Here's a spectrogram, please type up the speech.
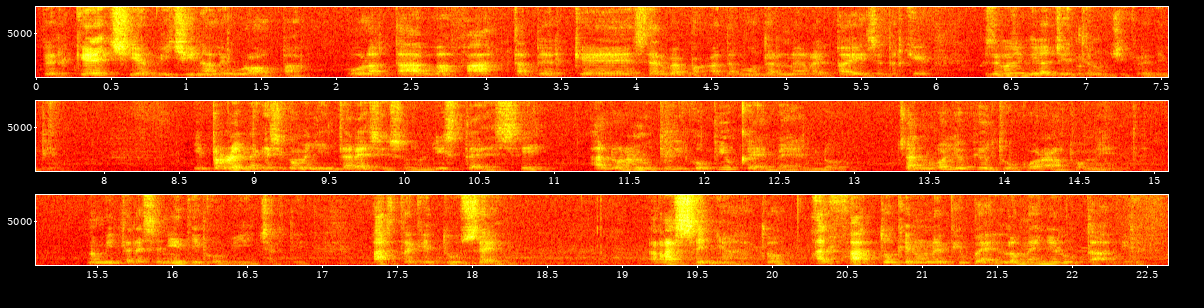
perché ci avvicina all'Europa o la TAV va fatta perché serve ad ammodernare il paese, perché queste cose qui la gente non ci crede più. Il problema è che siccome gli interessi sono gli stessi, allora non ti dico più che è bello, cioè non voglio più il tuo cuore e la tua mente, non mi interessa niente di convincerti, basta che tu sei rassegnato al fatto che non è più bello ma è ineluttabile.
